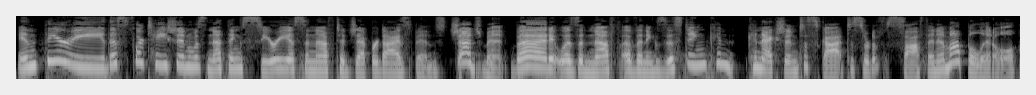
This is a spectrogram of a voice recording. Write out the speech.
In theory, this flirtation was nothing serious enough to jeopardize Behn's judgment, but it was enough of an existing con- connection to Scott to sort of soften him up a little.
